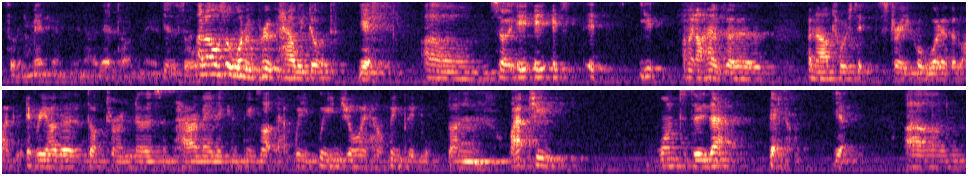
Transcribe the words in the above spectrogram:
sort of met them. You know that type of thing. Yes. just And I also want to improve how we do it. Yes. Um, so it, it, it's it's you. I mean, I have a, an altruistic streak or whatever, like every other doctor and nurse and paramedic and things like that. We we enjoy helping people, but Mm. I actually want to do that better. Yeah. Um,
